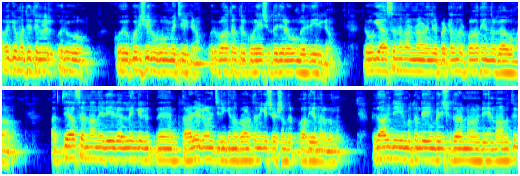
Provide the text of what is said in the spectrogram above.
അവയ്ക്ക് മധ്യത്തിൽ ഒരു കുരിശു രൂപവും വെച്ചിരിക്കണം. ഒരു പാത്രത്തിൽ കുറേ ശുദ്ധജലവും കരുതിയിരിക്കണം. രോഗി ആസന്നമരണമാണെങ്കിൽ പെട്ടെന്ന് നിർപ്പാതയം നൽകാവുന്നതാണ്. അത്യാസന്ന നിലയിൽ അല്ലെങ്കിൽ താഴെ കാണിച്ചിരിക്കുന്ന പ്രാർത്ഥനയ്ക്ക് ശേഷം തൃപ്പാതിയെ നൽകുന്നു. പിതാവിന്റെയും പുത്രന്റെയും പരിശുദ്ധാത്മാവിന്റെയും നാമത്തിൽ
